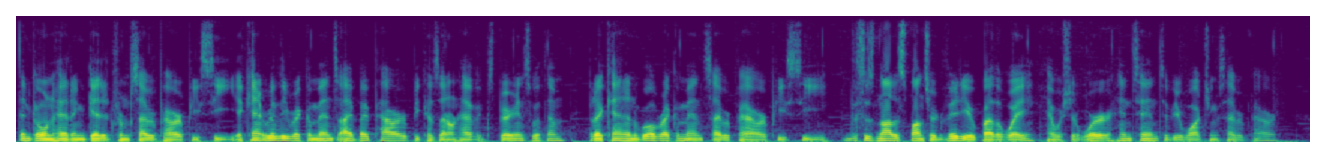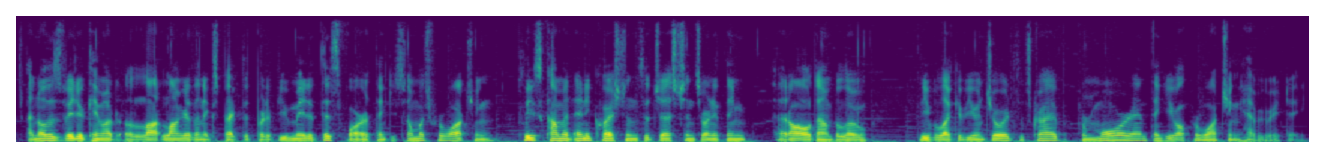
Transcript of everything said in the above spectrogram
then go ahead and get it from CyberPower PC. I can't really recommend iBuyPower because I don't have experience with them, but I can and will recommend CyberPower PC. This is not a sponsored video by the way, I wish it were, hint hint if you're watching CyberPower. I know this video came out a lot longer than expected, but if you made it this far, thank you so much for watching. Please comment any questions, suggestions, or anything at all down below. Leave a like if you enjoyed, subscribe for more, and thank you all for watching. Have a great day.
